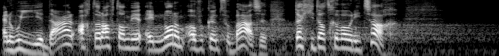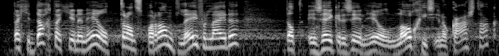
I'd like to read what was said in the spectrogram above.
En hoe je je daar achteraf dan weer enorm over kunt verbazen. Dat je dat gewoon niet zag. Dat je dacht dat je een heel transparant leven leidde, dat in zekere zin heel logisch in elkaar stak,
